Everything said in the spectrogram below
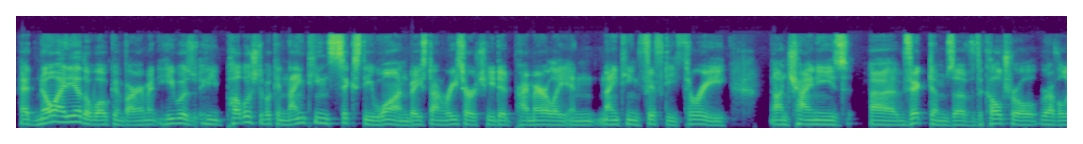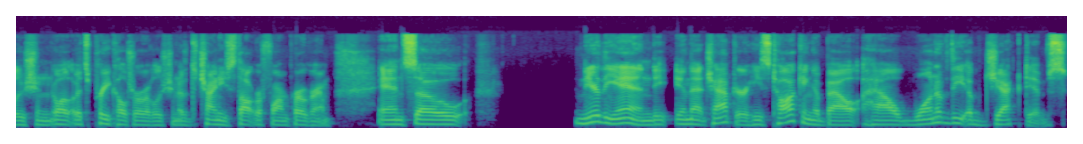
had no idea the woke environment. He was he published a book in 1961 based on research he did primarily in 1953 on Chinese uh, victims of the Cultural Revolution. Well, it's pre-Cultural Revolution of the Chinese Thought Reform Program, and so near the end in that chapter, he's talking about how one of the objectives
